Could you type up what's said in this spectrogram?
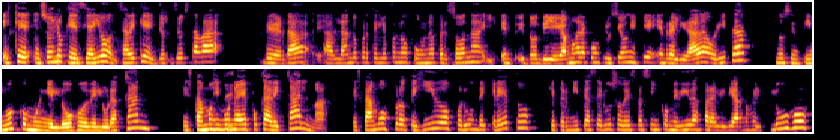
es que eso es lo que decía yo. ¿Sabe qué? Yo, yo estaba de verdad hablando por teléfono con una persona y donde llegamos a la conclusión es que en realidad ahorita nos sentimos como en el ojo del huracán. Estamos en una época de calma. Estamos protegidos por un decreto que permite hacer uso de estas cinco medidas para aliviarnos el flujo.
